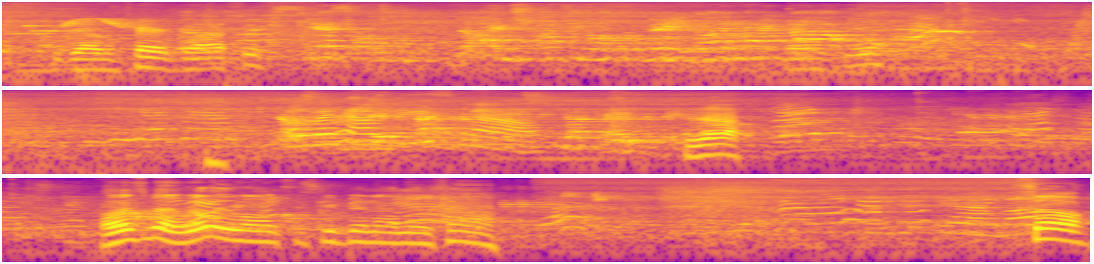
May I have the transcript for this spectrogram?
You grab a pair of glasses. Thank you. Oh, they have these now. Yeah. Well, it's been really long since you've been on this, huh? So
